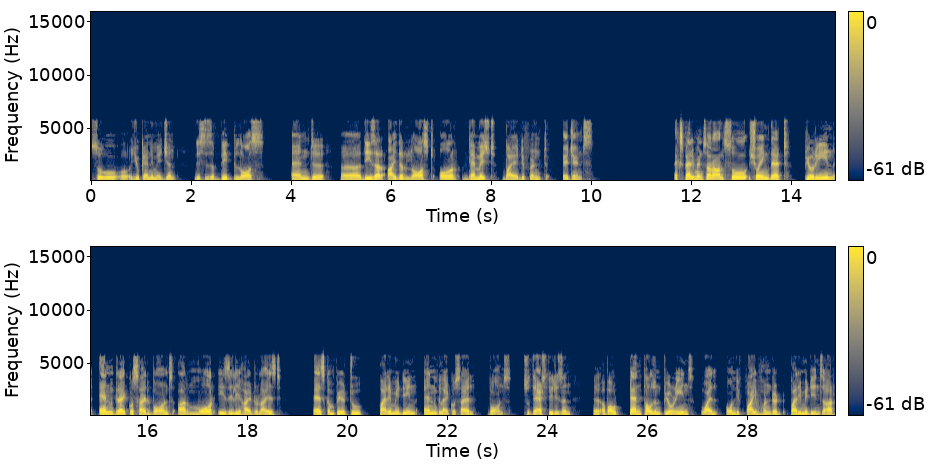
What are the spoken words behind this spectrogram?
So uh, you can imagine this is a big loss. And uh, uh, these are either lost or damaged by different agents. Experiments are also showing that purine N-glycosyl bonds are more easily hydrolyzed as compared to pyrimidine N-glycosyl bonds. So that's the reason uh, about 10,000 purines while only 500 pyrimidines are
